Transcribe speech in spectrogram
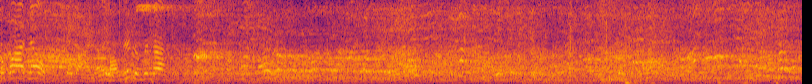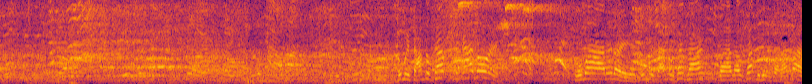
Không có ai theo. Bóng hết đường bên ngang 18 đồng tháp ngã rồi số 3 đã đẩy số 18 đồng tháp ngã và đồng tháp được hiệu quả đá phạt.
